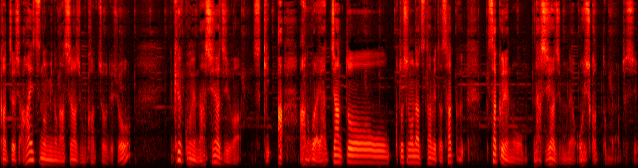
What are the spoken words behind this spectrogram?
買っちゃうしアイスの実の梨味も買っちゃうでしょ？結構ね梨味はき。ああのほらやっちゃんと今年の夏食べたサクサクレの梨味もね美味しかったもん私。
